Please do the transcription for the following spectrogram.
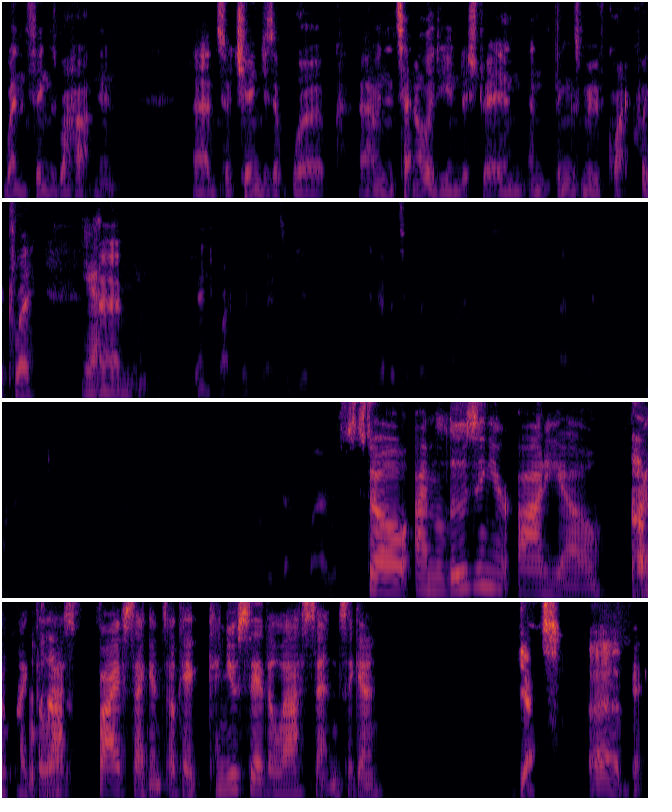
when things were happening. Um, so changes at work, uh, in the technology industry, and, and things move quite quickly. Yeah. Um, change quite quickly. So you inevitably you find yourself uh, with, with, management changes and direct. I would get flare up. So I'm losing your audio for oh, like okay. the last five seconds. Okay, can you say the last sentence again? Yes. Uh, okay.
